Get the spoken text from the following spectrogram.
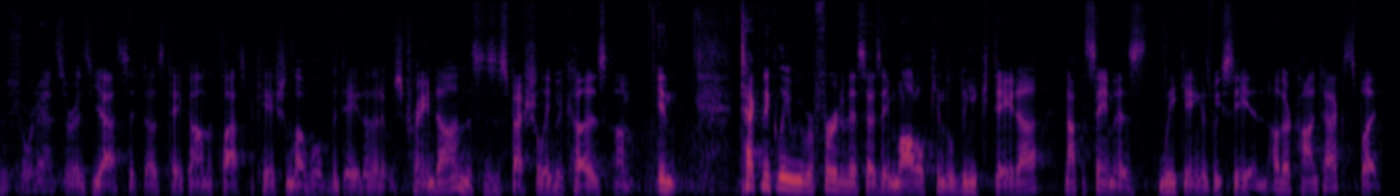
The short answer is yes, it does take on the classification level of the data that it was trained on. This is especially because um, in technically we refer to this as a model can leak data, not the same as leaking as we see in other contexts, but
